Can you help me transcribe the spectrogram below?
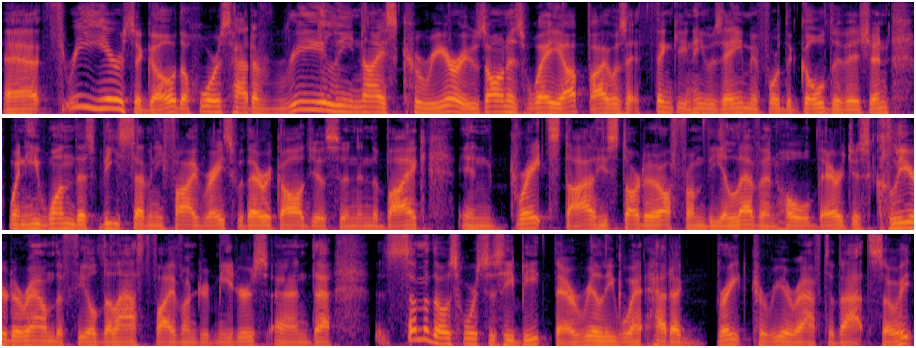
Uh, three years ago, the horse had a really nice career. He was on his way up. I was thinking he was aiming for the gold division when he won this V75 race with Eric Adielsson in the bike in great style. He started off from the 11 hole there, just cleared around the field the last 500 meters. And uh, some of those horses he beat there really went, had a great career after that. So he,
